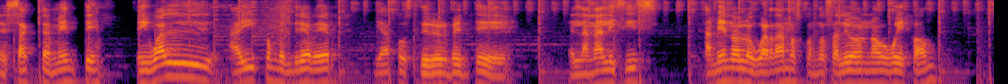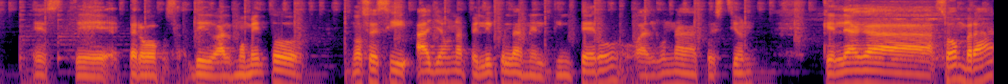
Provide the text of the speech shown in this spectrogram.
Exactamente. Igual ahí convendría ver ya posteriormente el análisis también nos lo guardamos cuando salió No Way Home. Este, pero pues, digo, al momento no sé si haya una película en el tintero o alguna cuestión que le haga sombra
